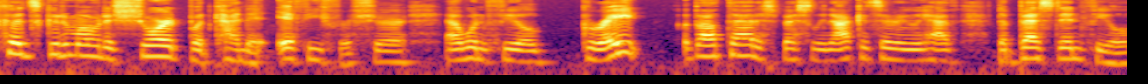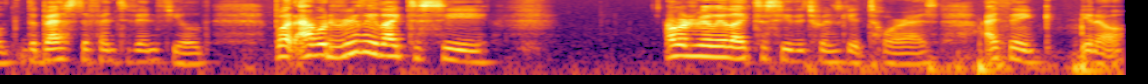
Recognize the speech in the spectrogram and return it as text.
Could scoot him over to short, but kind of iffy for sure. I wouldn't feel great about that, especially not considering we have the best infield, the best defensive infield. But I would really like to see. I would really like to see the Twins get Torres. I think you know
